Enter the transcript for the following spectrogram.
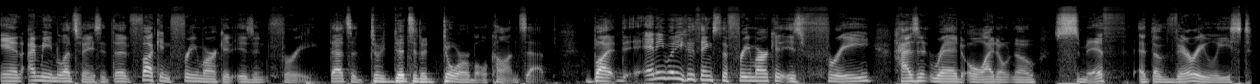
and I mean, let's face it, the fucking free market isn't free. That's a that's an adorable concept. But anybody who thinks the free market is free hasn't read, oh, I don't know, Smith at the very least.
